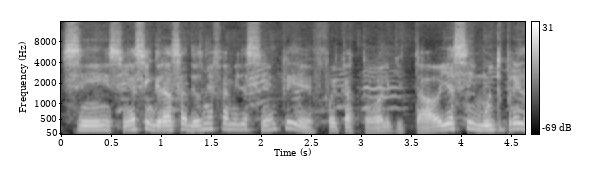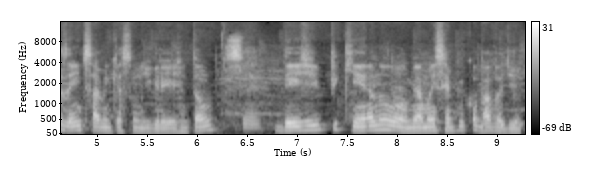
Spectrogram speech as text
Sim, sim, assim, graças a Deus minha família sempre foi católica e tal, e assim, muito presente, sabe, em questão de igreja. Então, Sim. desde pequeno, minha mãe sempre me cobrava de.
